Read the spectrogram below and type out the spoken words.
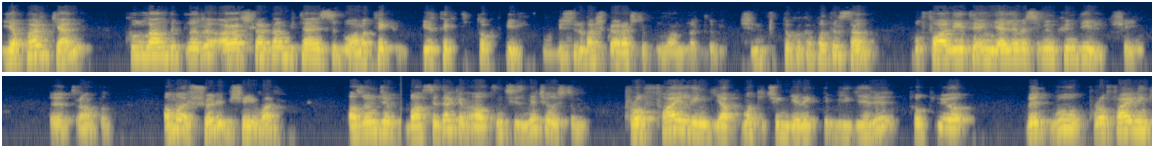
yaparken kullandıkları araçlardan bir tanesi bu ama tek bir tek TikTok değil. Bir sürü başka araçta kullandılar tabii. Şimdi TikTok'u kapatırsan bu faaliyeti engellemesi mümkün değil şeyin e, Trump'ın. Ama şöyle bir şey var. Az önce bahsederken altını çizmeye çalıştım. Profiling yapmak için gerekli bilgileri topluyor ve bu profiling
